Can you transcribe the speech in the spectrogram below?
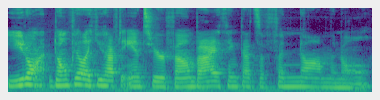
you don't don't feel like you have to answer your phone but i think that's a phenomenal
